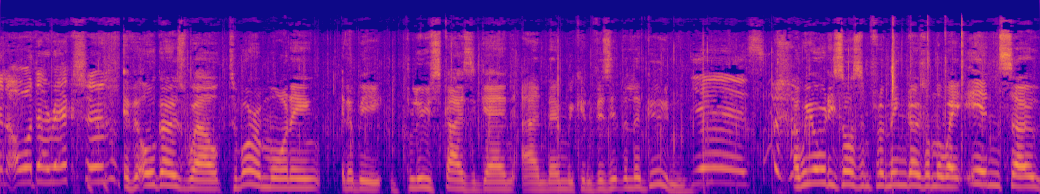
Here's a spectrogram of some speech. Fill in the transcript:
in our direction. If it all goes well, tomorrow morning it'll be blue skies again and then we can visit the lagoon. yes! And we already saw some flamingos on the way in, so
